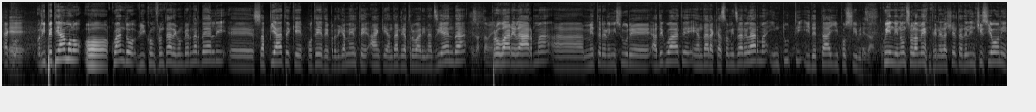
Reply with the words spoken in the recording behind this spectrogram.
ecco. eh, ripetiamolo, oh, quando vi confrontate con Bernardelli eh, sappiate che potete praticamente anche andarli a trovare in azienda, provare l'arma, mettere le misure adeguate e andare a customizzare l'arma in tutti i dettagli possibili. Esatto. Quindi non solamente nella scelta delle incisioni,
